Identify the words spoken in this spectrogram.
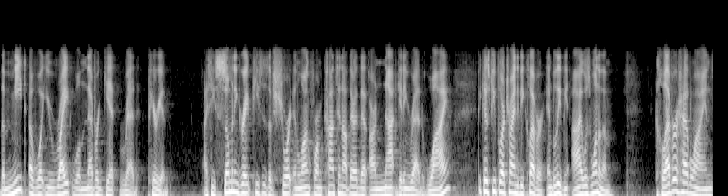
the meat of what you write will never get read. Period. I see so many great pieces of short and long form content out there that are not getting read. Why? Because people are trying to be clever. And believe me, I was one of them. Clever headlines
